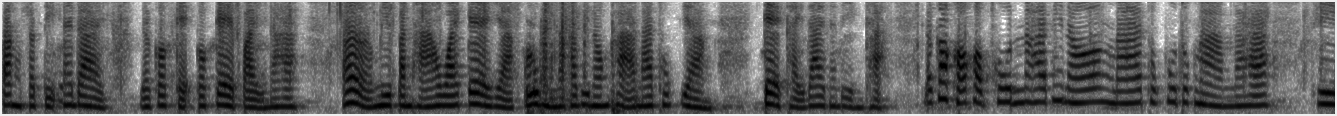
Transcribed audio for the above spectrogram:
ตั้งสติให้ได้ แล้วก็แกะก็แก้ไปนะคะ เออ มีปัญหาไว้แก้อยากกลุ่มนะคะ พี่น้องคะนะทุกอย่างแก้ไขได้นั่นเองค่ะ แล้วก็ขอขอบคุณนะคะ พี่น้องนะทุกผู้ทุกนามนะคะ ที่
